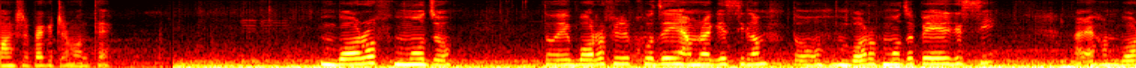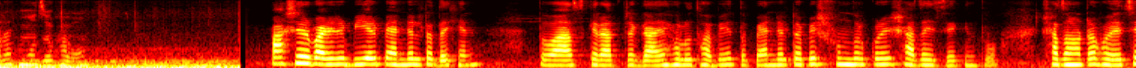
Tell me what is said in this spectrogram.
মাংসের প্যাকেটের মধ্যে। বরফ মোজো। তো এই বরফের খোঁজেই আমরা গেছিলাম। তো বরফ মজা পেয়ে গেছি, আর এখন বরফ মোজো খাব। পাশের বাড়ির বিয়ের প্যান্ডেলটা দেখেন। তো আজকে রাত্রে গায়ে হলুদ হবে, তো প্যান্ডেলটা বেশ সুন্দর করে সাজাইছে কিন্তু। সাজানোটা হয়েছে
